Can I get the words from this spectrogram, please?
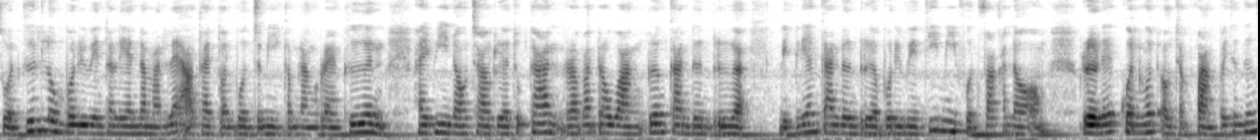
ส่วนคลื่นลมบริเวณทะเลอันดามันและอ่าวไทยตอนบนจะมีกำลังแรงขึ้น ให้พี่น้องชาวเรือทุกท่านระมัดระวังเรื่องการเดินเรือ หลีกเลี่ยงการเดินเรือบริเวณที่มีฝนฟ้าขนอง เรือได้ควรงดออกจากฝั่งไปจนถึง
